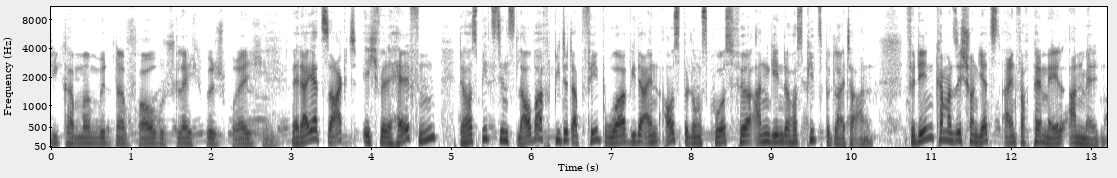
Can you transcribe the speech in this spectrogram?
die kann man mit einer Frau schlecht besprechen. Wer da jetzt sagt, ich will helfen, der Hospizdienst Laubach bietet ab Februar wieder einen Ausbildungskurs für angehende Hospizbegleiter an. Für den kann man sich schon jetzt einfach per Mail anmelden.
